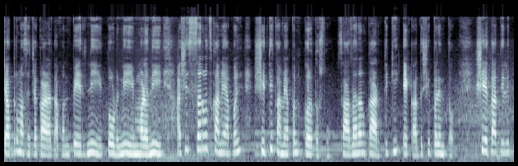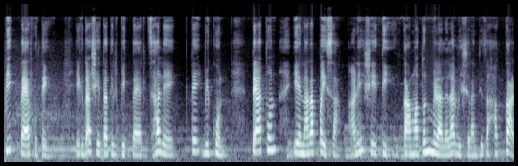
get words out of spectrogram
चातुर्मासाच्या काळात आपण पेरणी तोडणी मळणी अशी सर्वच कामे आपण शेती कामे आपण करत असतो. साधारण कार्तिकी एकादशीपर्यंत शेतातील पीक तयार होते. एकदा शेतातील पीक तयार झाले ते विकून त्यातून येणारा पैसा आणि शेती कामातून मिळालेला विश्रांतीचा हा काळ.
